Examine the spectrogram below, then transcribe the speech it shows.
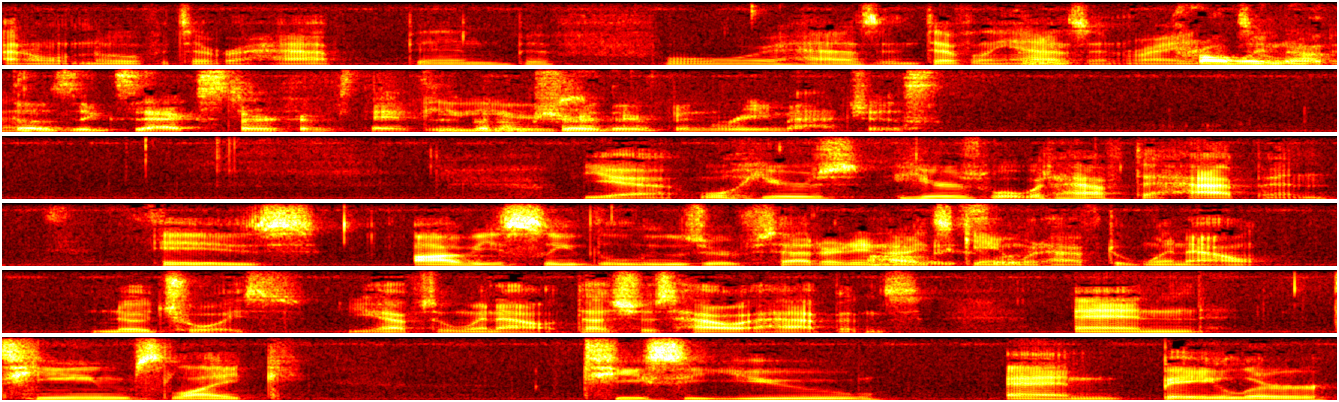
I don't know if it's ever happened before. It hasn't. Definitely hasn't, right? Mm, Probably It's not those exact circumstances, but I'm years. sure there have been rematches. Yeah. Well, here's here's what would have to happen is obviously the loser of Saturday night's Obviously. game would have to win out. No choice. You have to win out. That's just how it happens. And teams like TCU and Baylor,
